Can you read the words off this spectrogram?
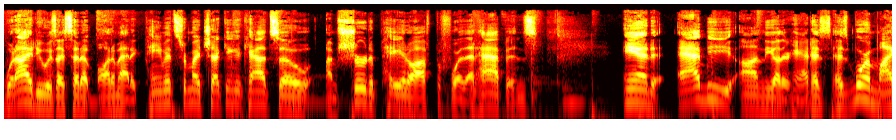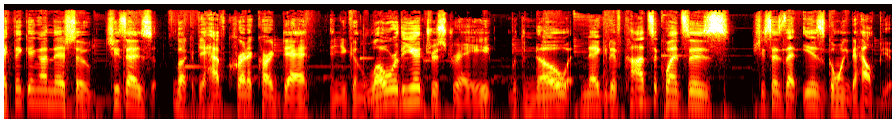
What I do is I set up automatic payments for my checking account, so I'm sure to pay it off before that happens. And Abby, on the other hand, has, has more of my thinking on this. So she says, look, if you have credit card debt and you can lower the interest rate with no negative consequences, she says that is going to help you.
